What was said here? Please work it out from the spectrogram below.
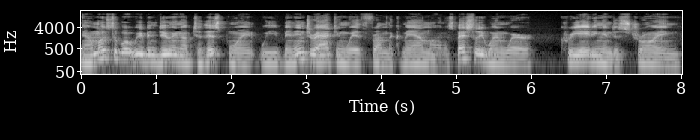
Now most of what we've been doing up to this point we've been interacting with from the command line, especially when we're creating and destroying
